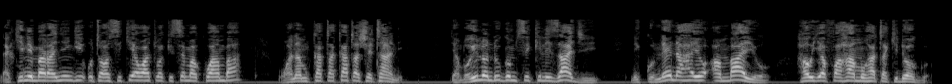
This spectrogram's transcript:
Lakini mara nyingi utawasikia watu wakisema kwamba wanamkatakata shetani. Jambo hilo ndugu msikilizaji ni kunena hayo ambayo hauyafahamu hata kidogo.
